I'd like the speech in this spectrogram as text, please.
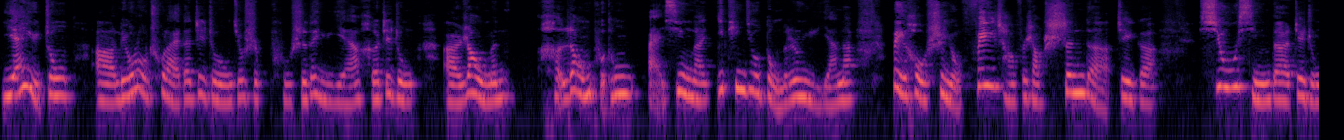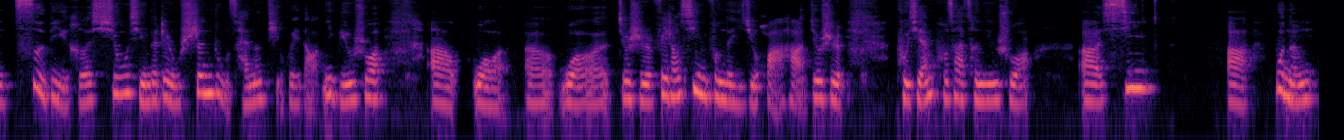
言语中啊流露出来的这种就是朴实的语言和这种呃让我们。很让我们普通百姓呢一听就懂的这种语言呢，背后是有非常非常深的这个修行的这种次第和修行的这种深度才能体会到。你比如说，啊，我呃我就是非常信奉的一句话哈，就是普贤菩萨曾经说，啊心啊不能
